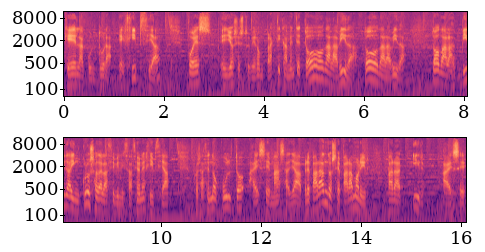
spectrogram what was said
que la cultura egipcia, pues ellos estuvieron prácticamente toda la vida, toda la vida, toda la vida incluso de la civilización egipcia, pues haciendo culto a ese más allá, preparándose para morir, para ir a ese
